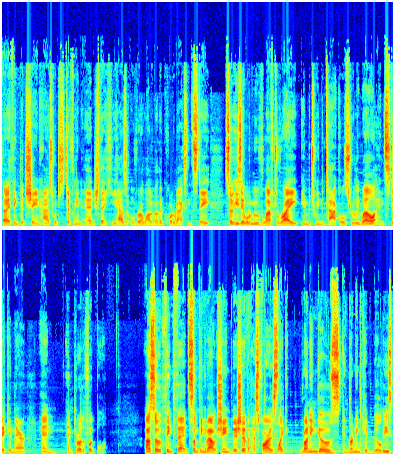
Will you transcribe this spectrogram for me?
that I think that Shane has, which is definitely an edge that he has over a lot of other quarterbacks in the state. So he's able to move left right in between the tackles really well and stick in there and and throw the football. I also think that something about Shane Bishop, as far as like running goes and running capabilities,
